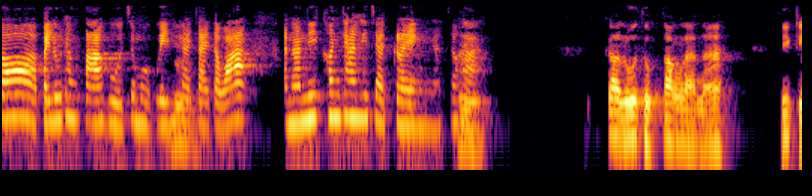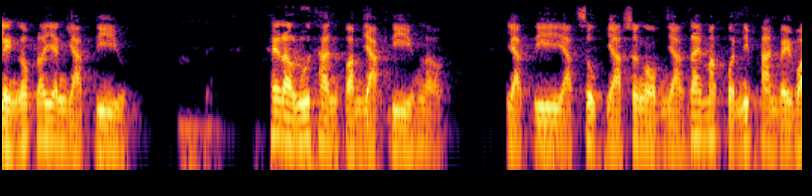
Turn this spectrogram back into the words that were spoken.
ก็ไปรู้ทางตาหูจมูกลิ้นกายใจ แต่ว่า อันนั้นนี่ค่อนข้างที่จะเกรงเจ้าค่ะ ก็รู้ถูกต้องแล้วนะ ที่เกรงก็เพราะยังอยากดีอยู่ ให้เรารู้ทันความอยากดีของเรา อยากดีอยากสุข อยากสงบ อยากได้มรรคผลนิพพานไว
